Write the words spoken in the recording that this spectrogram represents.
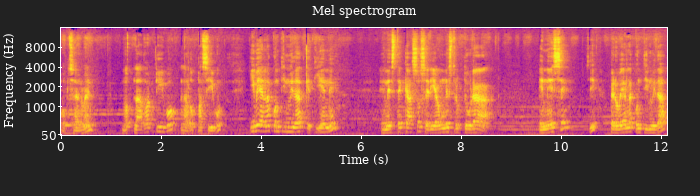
Observen, lado activo, lado pasivo. Y vean la continuidad que tiene. En este caso sería una estructura en S, ¿sí? Pero vean la continuidad.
